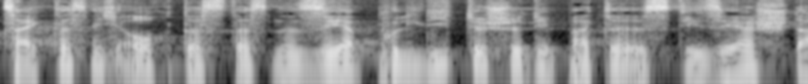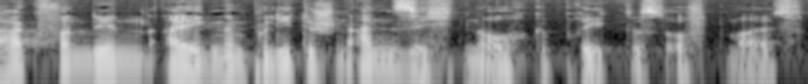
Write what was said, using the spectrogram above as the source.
Zeigt das nicht auch, dass das eine sehr politische Debatte ist, die sehr stark von den eigenen politischen Ansichten auch geprägt ist oftmals?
